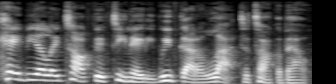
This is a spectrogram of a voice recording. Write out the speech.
KBLA Talk 1580. We've got a lot to talk about.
